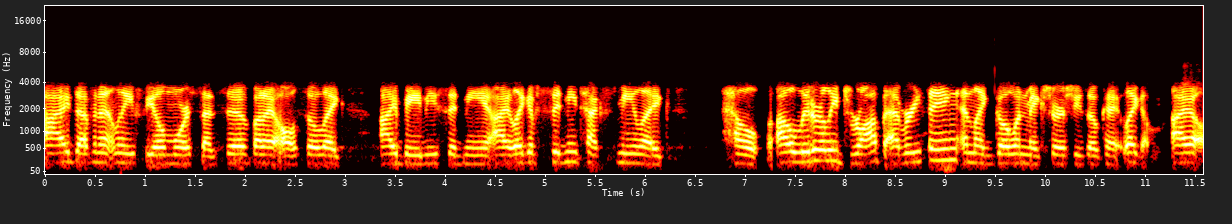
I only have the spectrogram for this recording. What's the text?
I definitely feel more sensitive, but I also like, I baby Sydney. I like if Sydney texts me like, help, I'll literally drop everything and like go and make sure she's okay. Like I,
